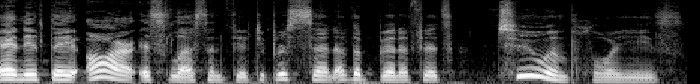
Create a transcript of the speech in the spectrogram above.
And if they are, it's less than 50% of the benefits to employees.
